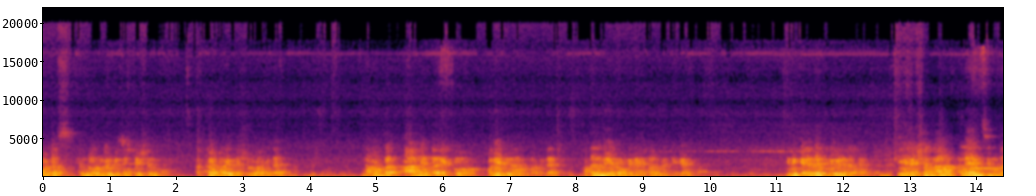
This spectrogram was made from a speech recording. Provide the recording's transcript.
ವೋಟರ್ಸ್ ಎನ್ರೋಲ್ಮೆಂಟ್ ರಿಜಿಸ್ಟ್ರೇಷನ್ ಅಕ್ಟೋಬರ್ ಇಂದ ಶುರುವಾಗಿದೆ. ನವೆಂಬರ್ ಆರನೇ ತಾರೀಕು ಕೊನೆಯ ದಿನಾಂಕವಾಗಿದೆ ಮೊದಲನೇ ರೌಂಡಿನ ಎನ್ರೋಲ್ಮೆಂಟ್ಗೆ ಇನ್ನು ಕೆಲವೇ ದಿನಗಳಿದ್ದಾವೆ. ಈ ಎಲೆಕ್ಷನ್ ಅಲಯನ್ಸ್ ಇಂದ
